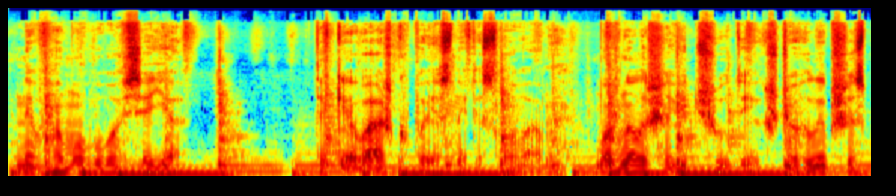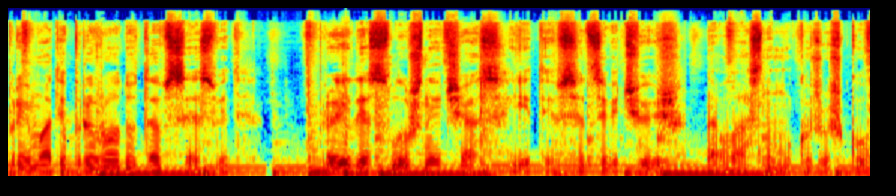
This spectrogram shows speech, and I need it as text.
Не вгамовувався я. Таке важко пояснити словами. Можна лише відчути, якщо глибше сприймати природу та всесвіт. Прийде слушний час, і ти все це відчуєш на власному кожушку.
